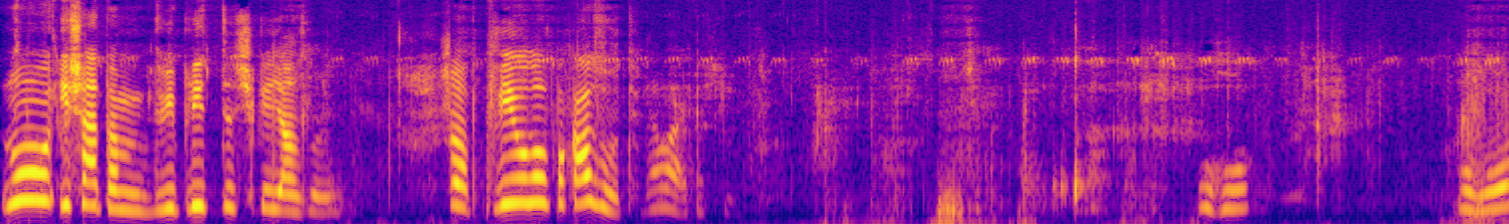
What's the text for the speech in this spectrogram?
Ну, і ще там дві пліточки я зловив. Що, твій улов показувати? Давай, пошли. Ого. Ого.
